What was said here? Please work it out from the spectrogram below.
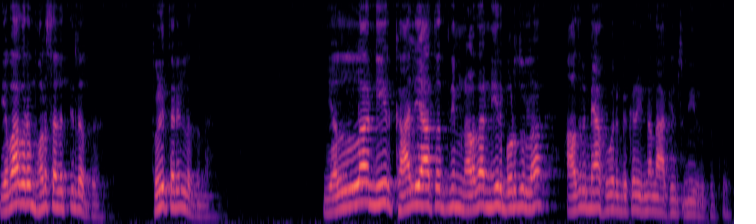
ಯಾವಾಗಾರು ಹೊಲಸಲತ್ತಿಲ್ಲ ಅದು. ತೊಳಿತಾರಿಲ್ಲ ಅದನ್ನು. ಎಲ್ಲ ನೀರು ಖಾಲಿ ಆತದ ನಿಮ್ಮ ನಳದ ನೀರು ಬರೋದಿಲ್ಲ, ಅದ್ರ ಮ್ಯಾಕ್ ಹೋಗ್ಬೇಕಾದ್ರೆ ಇನ್ನೂ ನಾಲ್ಕು ಇಂಚು ನೀರು ಇರ್ತದೆ.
